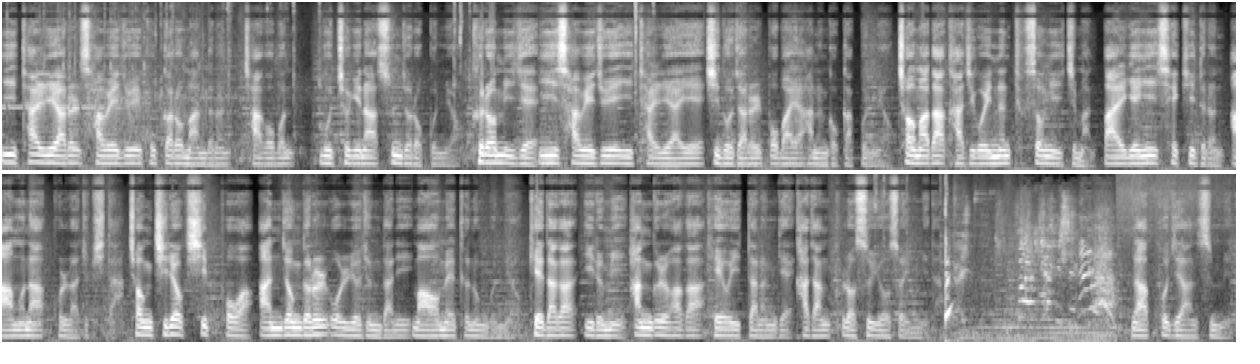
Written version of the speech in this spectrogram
이탈리아를 사회주의 국가로 만드는 작업은 무척이나 순조롭군요. 그럼 이제 이 사회주의 이탈리아의 지도자를 뽑아야 하는 것 같군요. 저마다 가지고 있는 특성이 있지만 빨갱이 새끼들은 아무나 골라줍시다. 정치력 10호와 안정도를 올려준다니 마음에 드는군요. 게다가 이름이 한글화가 되어 있다는 게 가장 플러스 요소입니다. 나쁘지 않습니다.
